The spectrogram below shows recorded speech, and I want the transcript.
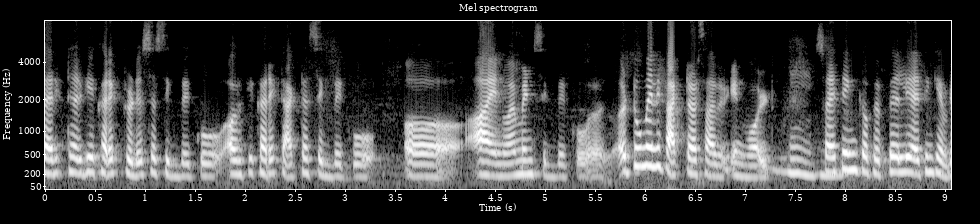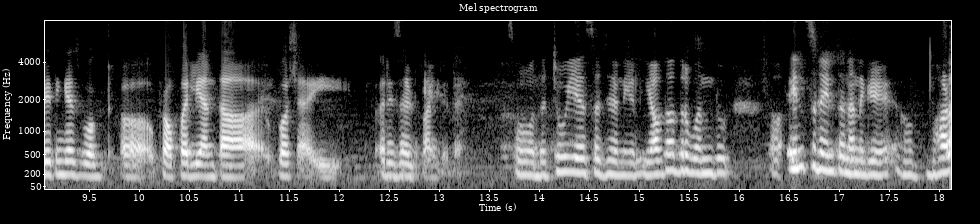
ಡೈರೆಕ್ಟರ್ಗೆ ಕರೆಕ್ಟ್ ಪ್ರೊಡ್ಯೂಸರ್ ಸಿಗಬೇಕು ಅವ್ರಿಗೆ ಕರೆಕ್ಟ್ ಆ್ಯಕ್ಟರ್ ಸಿಗಬೇಕು ಆ ಎನ್ವೈರ್ಮೆಂಟ್ ಸಿಗಬೇಕು too many factors are involved so I think ಪೆಪ್ಪಲ್ಲಿ I think everything has worked properly ಅಂತ ಬಹುಶಃ ಈ ರಿಸಲ್ಟ್ ಬಂದಿದೆ. ಸೊ ದ ಟೂ ಇಯರ್ಸ್ ಜರ್ನಿಯಲ್ಲಿ ಯಾವುದಾದ್ರೂ ಒಂದು ಇನ್ಸಿಡೆಂಟ್ ನನಗೆ ಬಹಳ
